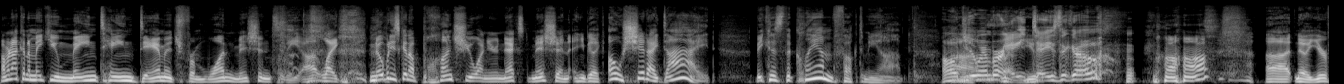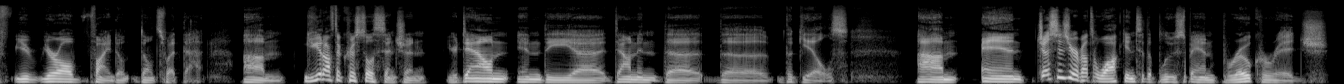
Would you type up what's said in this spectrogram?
I'm not going to make you maintain damage from one mission to the other. Like nobody's going to punch you on your next mission, and you'd be like, "Oh shit, I died because the clam fucked me up." Oh, do you Uh, remember eight you- days ago? uh-huh. Uh, no, you're you're you're all fine. Don't don't sweat that. Um, you get off the Crystal Ascension. You're down in the uh, down in the the the gills. Um, and just as you're about to walk into the Blue Span brokerage,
